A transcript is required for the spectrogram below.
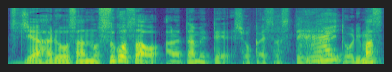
土屋春夫さんの凄さを改めて紹介させていただいております。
